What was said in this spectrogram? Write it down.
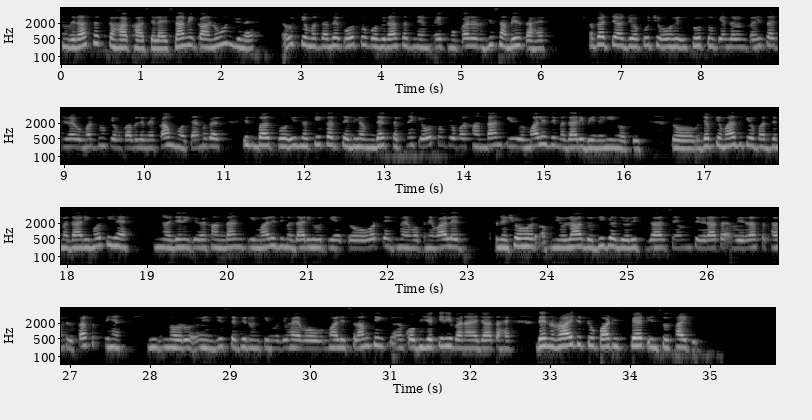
وراثت کا حق حاصل ہے، اسلامی قانون جو ہے، اس کے مطابق عورتوں کو وراثت میں ایک مقرر حصہ ملتا ہے۔ اگرچہ جو کچھ صورتوں کے اندر ان کا حصہ جو ہے وہ مردوں کے مقابلے میں کم ہوتا ہے، مگر اس بات کو اس حقیقت سے بھی ہم دیکھ سکتے ہیں کہ عورتوں کے اوپر خاندان کی مالی ذمہ داری بھی نہیں ہوتی۔ تو جبکہ مرد کے اوپر ذمہ داری ہوتی ہے یعنی کہ خاندان کی مالی ذمہ داری ہوتی ہے تو عورتیں جو ہیں وہ اپنے والد، اپنے شوہر، اپنی اولاد اور دیگر جو رشتے دار سے ان سے وراثت حاصل کر سکتی ہیں اور جس سے پھر ان کی جو ہے وہ مالی سلامتی کو بھی یقینی بنایا جاتا ہے۔ Then right to participate in society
